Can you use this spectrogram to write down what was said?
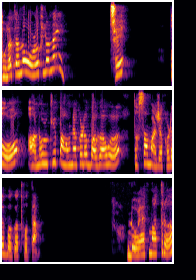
तुला त्यानं ओळखलं नाही? छे तो अनोळखी पाहुण्याकडे बघावं तसा माझ्याकडे बघत होता. डोळ्यात मात्र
